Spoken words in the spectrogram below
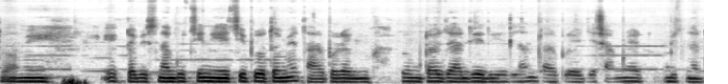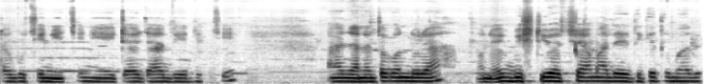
তো আমি একটা বিছনা গুছিয়ে নিয়েছি প্রথমে, তারপরে রুমটা জার দিয়ে দিয়ে দিলাম, তারপরে যে সামনের বিছনাটা গুছিয়ে নিয়েছি, নিয়ে এইটাও জার দিয়ে দিচ্ছি। আর জানো তো বন্ধুরা, অনেক বৃষ্টি হচ্ছে আমাদের এদিকে। তোমাদের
